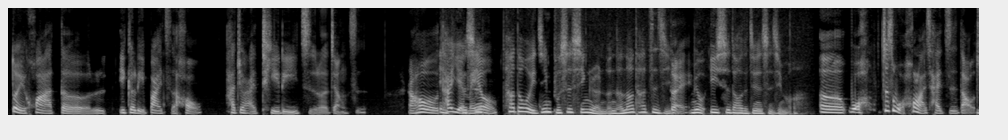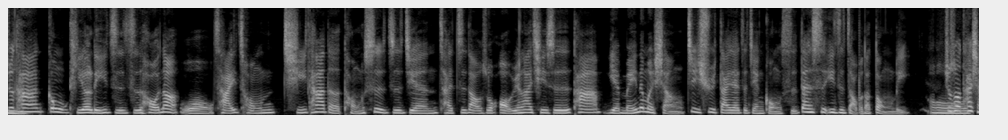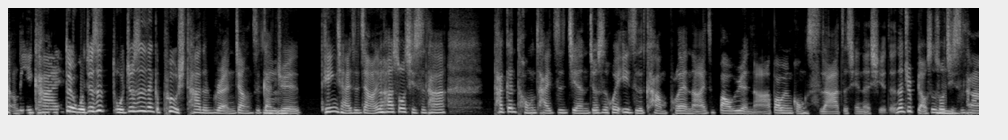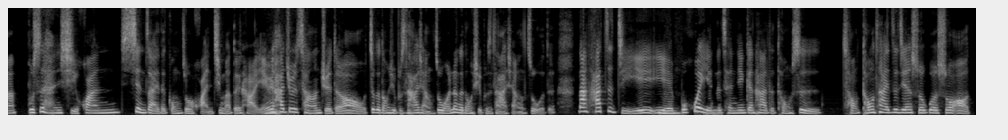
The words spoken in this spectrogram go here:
对话的一个礼拜之后，他就来提离职了，这样子。然后他也没有，他都已经不是新人了，难道他自己对没有意识到这件事情吗？呃，我这是我后来才知道，就嗯他跟我提了离职之后，那我才从其他的同事之间才知道说，哦，原来其实他也没那么想继续待在这间公司，但是一直找不到动力。哦就说他想离开，对我就是我就是那个 push 他的人，这样子感嗯觉、听起来是这样，因为他说其实他他跟同才之间就是会一直 complain 啊，一直抱怨啊，抱怨公司啊这些那些的，那就表示说嗯其实他不是很喜欢现在的工作环境嘛，对他而言，因为嗯。他就是常常觉得哦，这个东西不是他想做，那个东西不是他想做的，那他自己也也嗯。不会也的曾经跟他的同事。从同才之间说过说哦，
